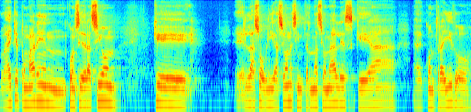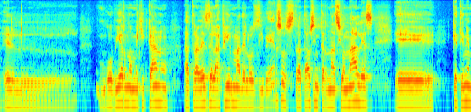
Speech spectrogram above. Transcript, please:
hay que tomar en consideración que eh, las obligaciones internacionales que ha eh, contraído el gobierno mexicano a través de la firma de los diversos tratados internacionales eh, que, tienen,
